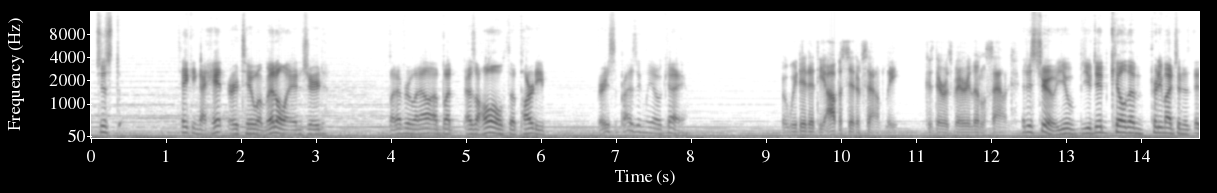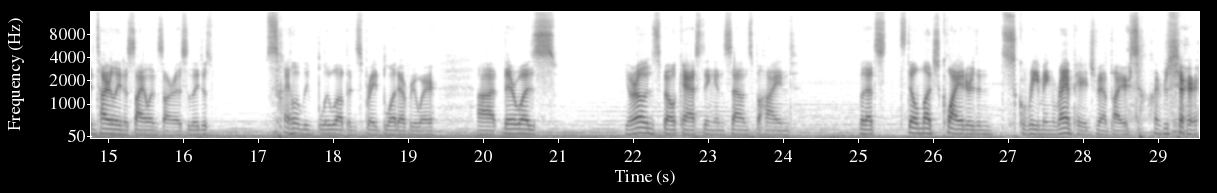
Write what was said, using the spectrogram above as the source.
just taking a hit or two, a little injured. But everyone else, but as a whole, the party very surprisingly okay. But we did it the opposite of soundly, because there was very little sound. It is true. You you did kill them pretty much in a, entirely in a silence, Ara, so they just silently blew up and sprayed blood everywhere. Uh, there was your own spell casting and sounds behind, but that's still much quieter than screaming rampage vampires, I'm sure.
